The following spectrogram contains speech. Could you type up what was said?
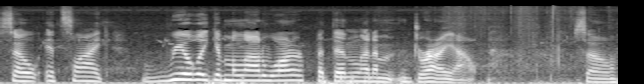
So it's like really give them a lot of water, but then let them dry out. So,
